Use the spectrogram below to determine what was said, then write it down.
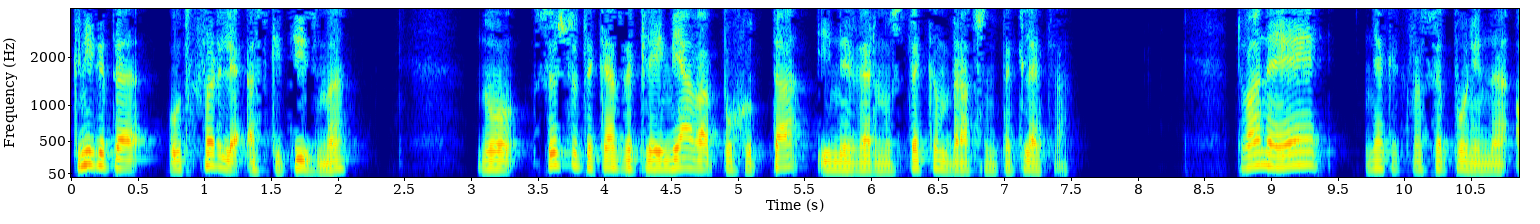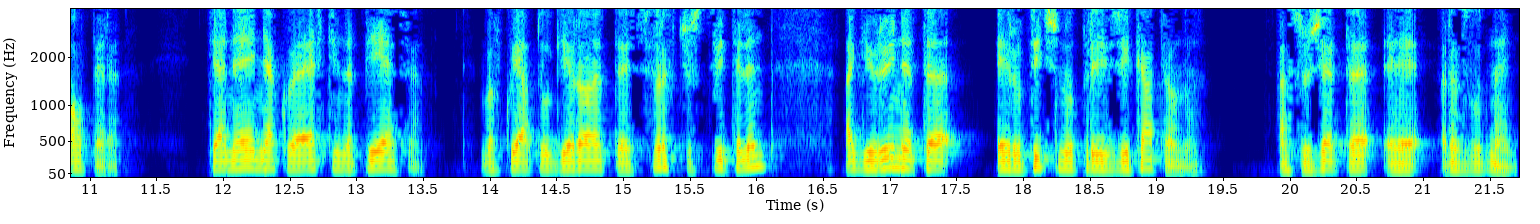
Книгата отхвърля аскетизма, но също така заклеймява похотта и неверността към брачната клетва. Това не е някаква сапунина опера. Тя не е някоя ефтина пиеса, в която героят е свръхчувствителен, а героинята еротично предизвикателна, а сюжета е разводнен.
